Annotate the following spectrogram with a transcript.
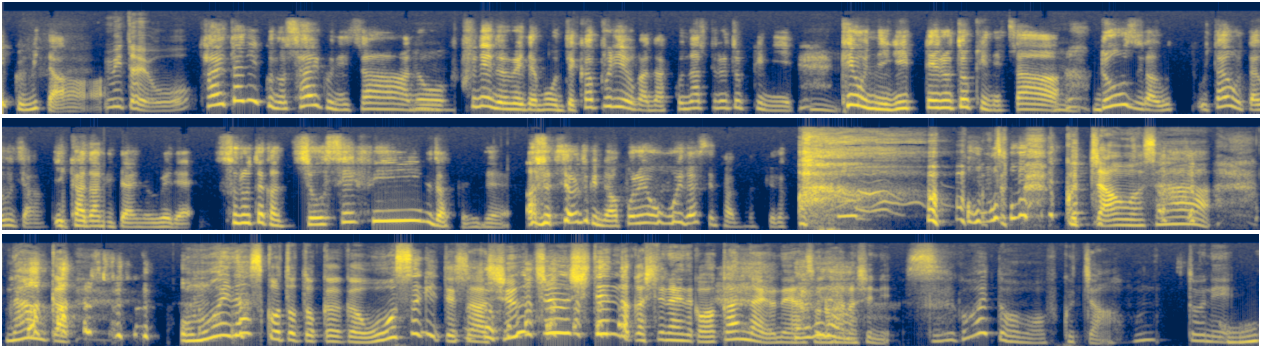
ニック見た？見たよ、タイタニックの最後にさ、あの、うん。船の上でもうデカプリオが亡くなってる時に、うん。手を握ってる時にさ、うん。ローズがう歌を歌うじゃん。イカダみたいな上で。その歌がジョセフィーヌだったんで、私あの時ナポレオンを思い出してたんだけど。福ちゃんはさなんか思い出すこととかが多すぎてさ 集中してんだかしてないんだか分かんないよねその話に。すごいと思う福ちゃん。本当に。本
